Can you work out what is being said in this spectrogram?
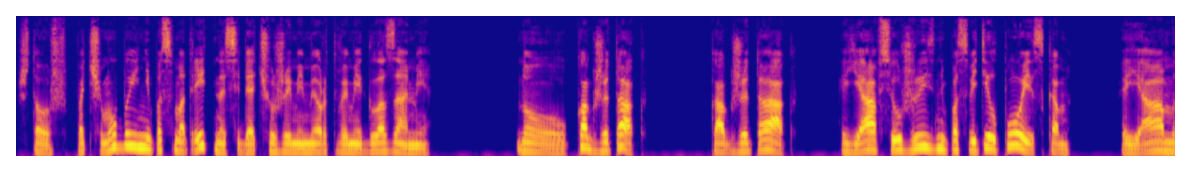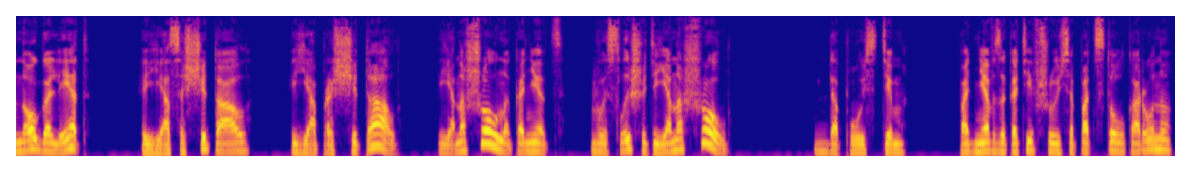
Что ж, почему бы и не посмотреть на себя чужими мертвыми глазами? «Ну, как же так? Как же так? Я всю жизнь посвятил поискам. Я много лет. Я сосчитал. Я просчитал. Я нашел, наконец. Вы слышите, я нашел. Допустим. Подняв закатившуюся под стол корону,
